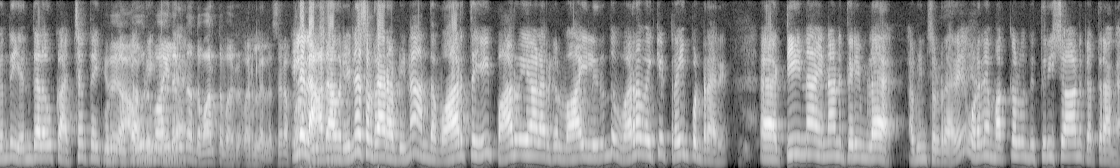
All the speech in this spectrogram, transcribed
வந்து எந்த அளவுக்கு அச்சத்தை இருந்து அந்த வார்த்தை வரல சார். இல்ல இல்ல அது அவர் என்ன சொல்றாரு அப்படின்னா அந்த வார்த்தையை பார்வையாளர்கள் வாயிலிருந்து வர வைக்க ட்ரை பண்றாரு. டீனா என்னன்னு தெரியும்ல அப்படின்னு சொல்றாரு. உடனே மக்கள் வந்து திரிஷான்னு கத்துறாங்க.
